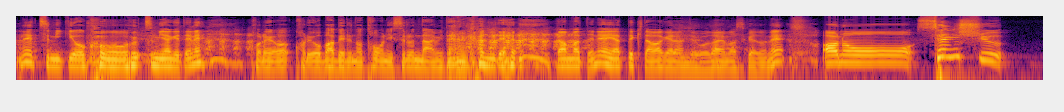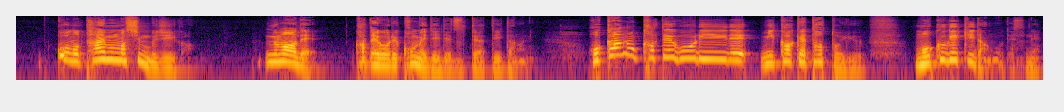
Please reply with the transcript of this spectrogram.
う、ね、積み木をこう積み上げてね、これを、これをバベルの塔にするんだ、みたいな感じで 頑張ってね、やってきたわけなんでございますけどね。あのー、先週、このタイムマシン部 G が、今までカテゴリーコメディでずっとやっていたのに、他のカテゴリーで見かけたという目撃談をですね、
